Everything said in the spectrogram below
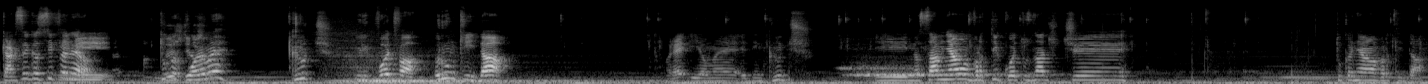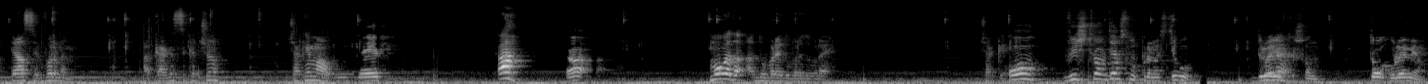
Как се гаси фенера? Еми, Тук какво имаме? Ключ? Или какво е това? Рунки, да. Добре, имаме един ключ. И насам няма врати, което значи, че... Тук няма врати, да. Трябва да се върнем. А как да се кача? Чакай малко. Не, А! а, Мога да... А, добре, добре, добре. Чакай. о, виж това вдясно, премести го. Другия Кое? кашон. То е големия.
